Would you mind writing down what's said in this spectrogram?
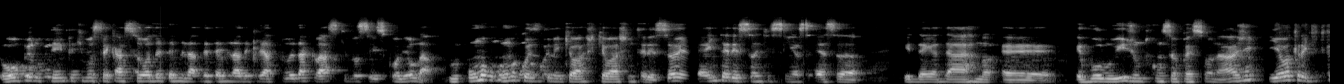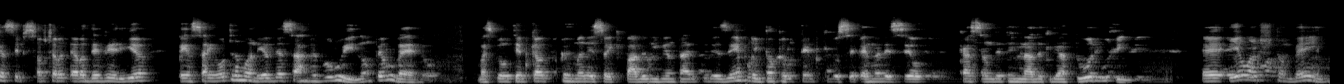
ou pelo tempo que você caçou a determinada, determinada criatura da classe que você escolheu lá. Uma, uma coisa também que eu acho que eu acho interessante, é interessante sim essa, ideia da arma é, evoluir junto com seu personagem, e eu acredito que a Cipsoft ela, ela deveria pensar em outra maneira dessa arma evoluir, não pelo level, mas pelo tempo que ela permaneceu equipada no inventário, por exemplo, ou então pelo tempo que você permaneceu caçando determinada criatura, enfim. É, eu acho também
